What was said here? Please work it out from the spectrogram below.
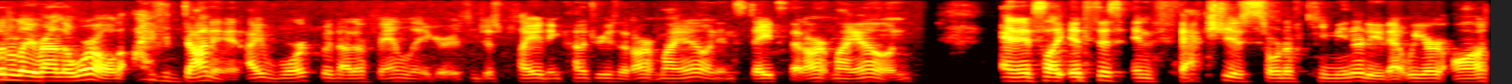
literally around the world. I've done it. I've worked with other fan leaguers and just played in countries that aren't my own, in states that aren't my own. And it's like it's this infectious sort of community that we are all,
